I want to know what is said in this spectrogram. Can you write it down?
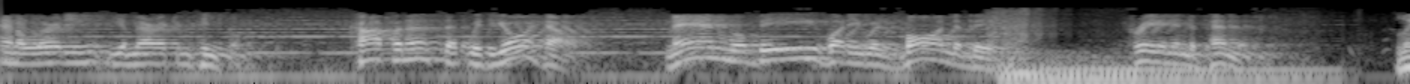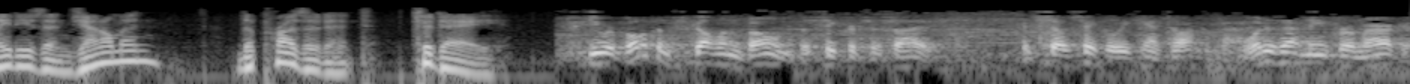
and alerting the American people, confident that with your help, man will be what he was born to be free and independent. Ladies and gentlemen, the President today. You were both in Skull and Bones, the secret society. It's so secret we can't talk about it. What does that mean for America?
